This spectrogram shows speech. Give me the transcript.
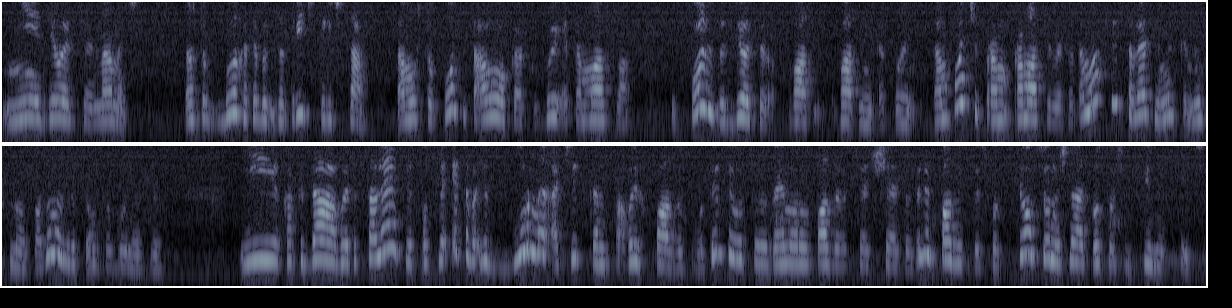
не делайте на ночь. Потому что было хотя бы за 3-4 часа. Потому что после того, как вы это масло используете, то сделайте ват, ватный такой тампончик, промасливается это масло и вставляете на несколько минут в нос. В одну ноздрю, потом в другую ноздрю. И когда вы это вставляете, после этого идет бурная очистка носовых пазух. Вот эти вот гайморовые пазухи ощущаются, вот эти пазухи, то есть вот все, все начинает просто очень сильно течь.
